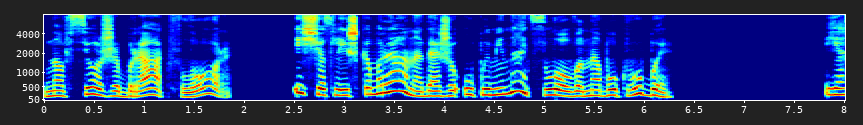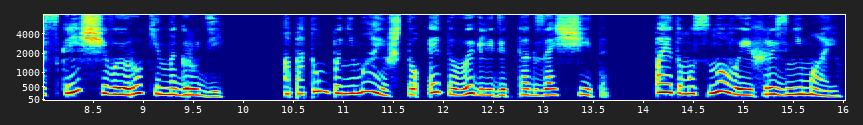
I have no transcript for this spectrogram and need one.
Но все же брак, Флора, Еще слишком рано даже упоминать слово на букву «Б». Я скрещиваю руки на груди, а потом понимаю, что это выглядит как защита, поэтому снова их разнимаю.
